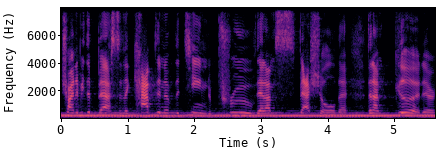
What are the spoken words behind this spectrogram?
trying to be the best and the captain of the team to prove that I'm special, that, that I'm good, or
